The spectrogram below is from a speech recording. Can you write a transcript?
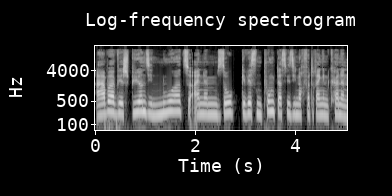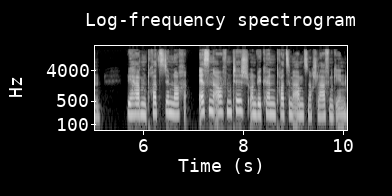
Aber wir spüren sie nur zu einem so gewissen Punkt, dass wir sie noch verdrängen können. Wir haben trotzdem noch Essen auf dem Tisch und wir können trotzdem abends noch schlafen gehen.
